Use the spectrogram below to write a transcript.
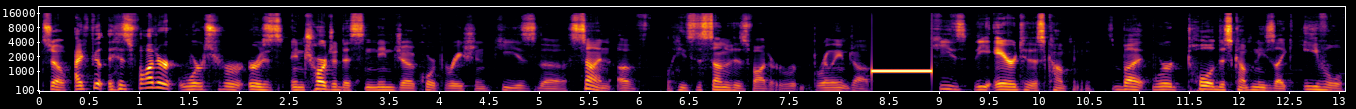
So I feel his father works for or is in charge of this ninja corporation. He is the son of he's the son of his father. Brilliant job. He's the heir to this company. But we're told this company's like evil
